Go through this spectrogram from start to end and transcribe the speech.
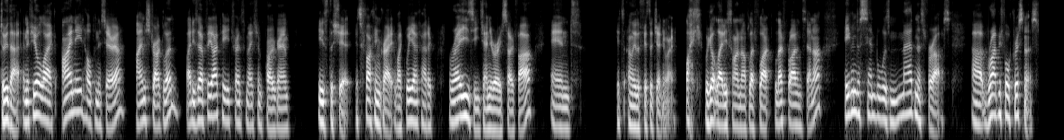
do that. And if you're like, I need help in this area, I'm struggling, ladies, our VIP transformation program is the shit. It's fucking great. Like we have had a crazy January so far. And it's only the 5th of January. Like we got ladies signing up left, right, left, right, and center. Even December was madness for us. Uh, right before Christmas,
